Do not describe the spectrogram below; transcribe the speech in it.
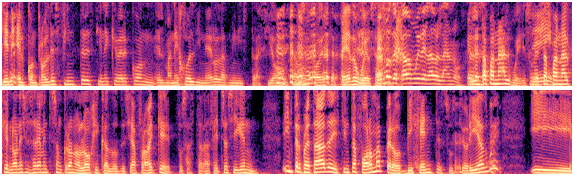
tiene el control de esfínteres tiene que ver con el manejo del dinero, la administración, cabrón, todo este pedo, güey. O sea, Hemos dejado muy de lado el ano. es la etapa anal, güey. Es una etapa anal que no necesariamente son cronológicas. Los decía Freud que, pues, hasta la fecha siguen interpretadas de distinta forma, pero vigentes sus teorías, güey. Y,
